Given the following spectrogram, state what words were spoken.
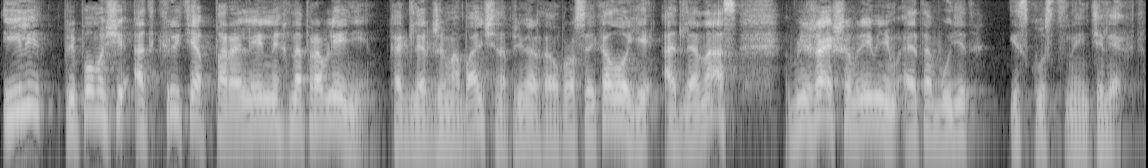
Или при помощи открытия параллельных направлений, как для Джима Банча, например, это вопросы экологии, а для нас в ближайшем времени это будет искусственный интеллект.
